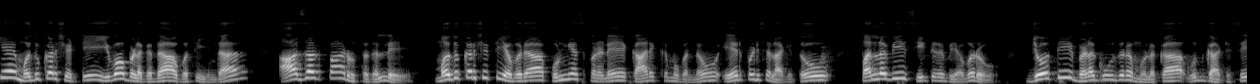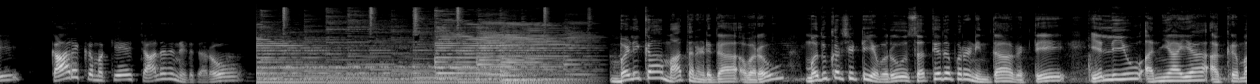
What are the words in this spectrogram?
ಕೆ. ಮಧುಕರ್ ಶೆಟ್ಟಿ ಯುವ ಬಳಗದ ವತಿಯಿಂದ ಆಜಾದ್ ಪಾ ವೃತ್ತದಲ್ಲಿ ಮಧುಕರ್ ಶೆಟ್ಟಿಯವರ ಪುಣ್ಯ ಸ್ಮರಣೆ ಕಾರ್ಯಕ್ರಮವನ್ನು ಏರ್ಪಡಿಸಲಾಗಿತ್ತು. ಪಲ್ಲವಿ ಸಿಟಿರವಿ ಅವರು ಜ್ಯೋತಿ ಬೆಳಗುವುದರ ಮೂಲಕ ಉದ್ಘಾಟಿಸಿ ಕಾರ್ಯಕ್ರಮಕ್ಕೆ ಚಾಲನೆ ನೀಡಿದರು. ಬಳಿಕ ಮಾತನಾಡಿದ ಅವರು, ಮಧುಕರ್ ಶೆಟ್ಟಿಯವರು ಸತ್ಯದ ಪರ ನಿಂತ ವ್ಯಕ್ತಿ, ಎಲ್ಲಿಯೂ ಅನ್ಯಾಯ, ಅಕ್ರಮ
